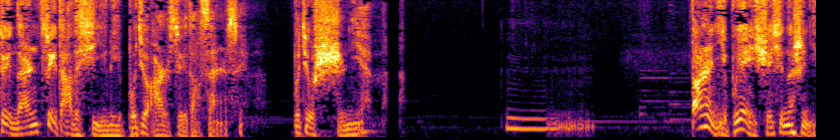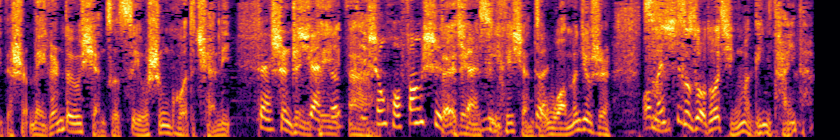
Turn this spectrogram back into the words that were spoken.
对男人最大的吸引力不就二十岁到三十岁吗？不就十年吗？嗯。当然，你不愿意学习那是你的事。每个人都有选择自由生活的权利，对，甚至你可以自己生活方式的权利，自己可以选择。我们就是我们自作多情嘛，给你谈一谈。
